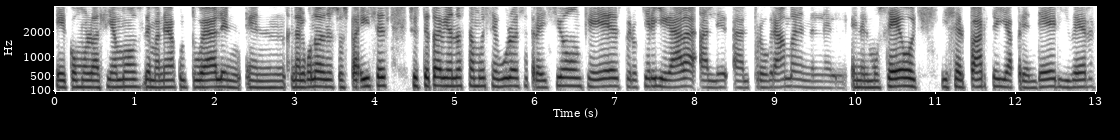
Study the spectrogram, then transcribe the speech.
eh, como lo hacíamos de manera cultural en, en, algunos de nuestros países, si usted todavía no está muy seguro de esa tradición, qué es, pero quiere llegar al programa en el, en el museo y, ser parte y aprender y ver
